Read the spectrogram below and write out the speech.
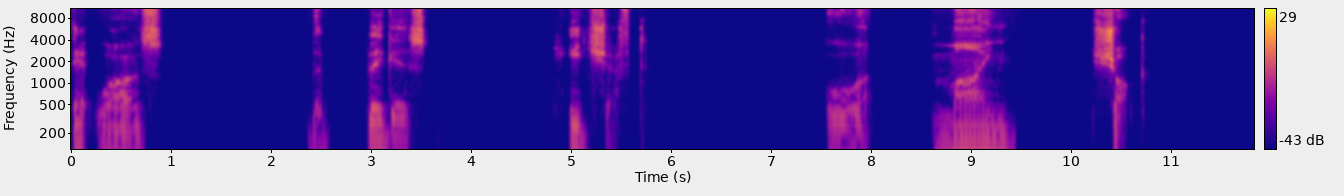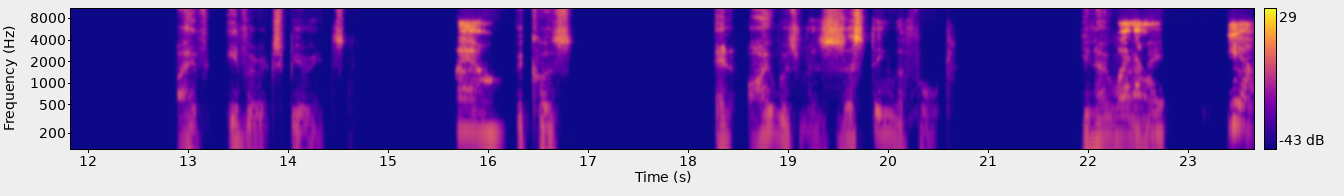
that was the biggest head shift or mind shock I have ever experienced Wow. because, and I was resisting the thought. You know what I mean? Yeah.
